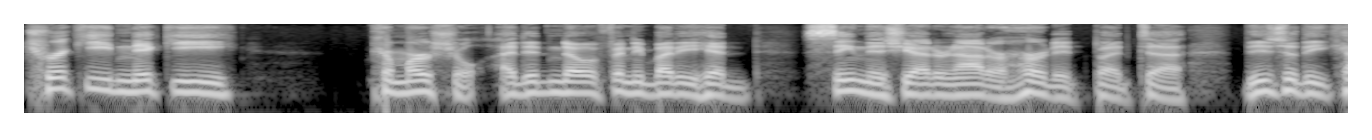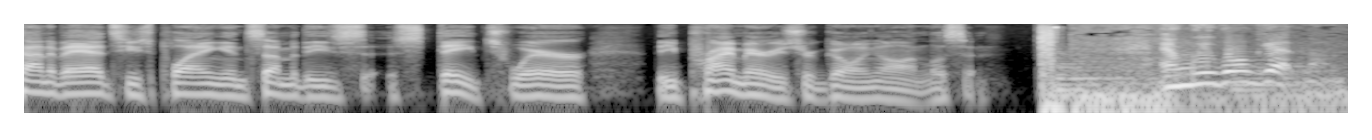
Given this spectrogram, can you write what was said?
tricky Nikki commercial. I didn't know if anybody had seen this yet or not or heard it, but uh, these are the kind of ads he's playing in some of these states where the primaries are going on. Listen. and we will get them.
